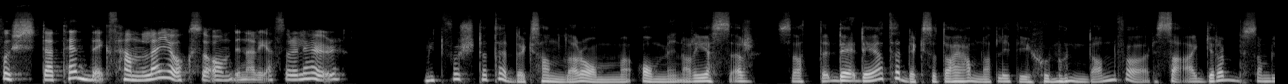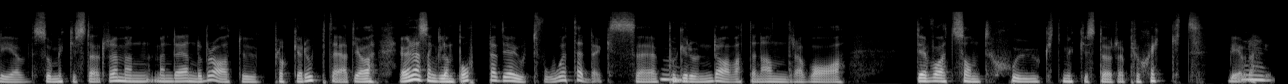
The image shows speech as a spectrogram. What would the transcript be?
första TEDx handlar ju också om dina resor, eller hur? Mitt första TEDx handlar om, om mina resor. Så att det, det TEDxet har hamnat lite i skymundan för Zagreb som blev så mycket större, men, men det är ändå bra att du plockar upp det. Att jag, jag har nästan glömt bort att jag har gjort två TEDx eh, Mm. på grund av att den andra var, det var ett sånt sjukt mycket större projekt. Blev det. Mm.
